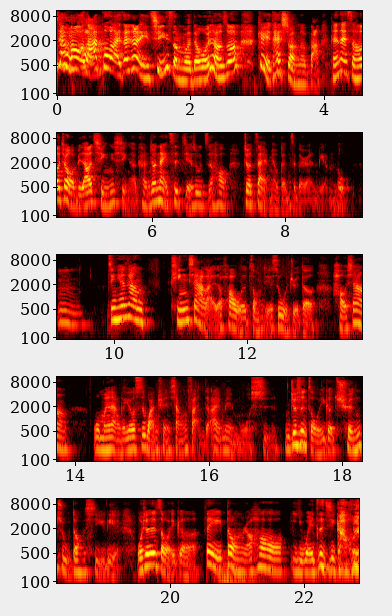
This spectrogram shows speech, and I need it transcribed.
想把我拉过来在那里亲什么的，我想说这也太爽了吧！可是那时候就我比较清醒了，可能就那一次结束之后，就再也没有跟这个人联络。嗯，今天这样听下来的话，我的总结是，我觉得好像我们两个又是完全相反的暧昧模式。你就是走一个全主动系列，我就是走一个被动，然后以为自己高冷，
